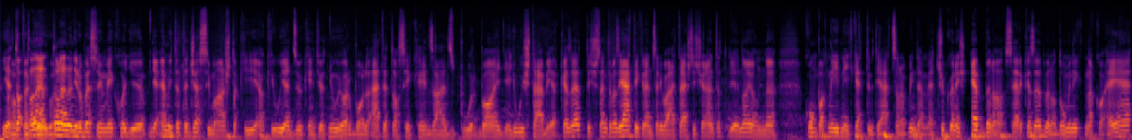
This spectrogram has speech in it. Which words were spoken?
Igen, ta, talán, talán annyira beszéljünk még, hogy ugye említette Jesse Marst, aki, aki új edzőként jött New Yorkból, átette a székhelyét Salzburgba, egy, egy új stáb érkezett, és szerintem ez játékrendszeri váltást is jelentett, ugye nagyon kompakt 4-4-2-t játszanak minden meccsükön, és ebben a szerkezetben a Dominiknak a helye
